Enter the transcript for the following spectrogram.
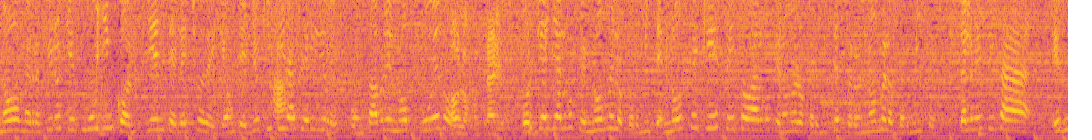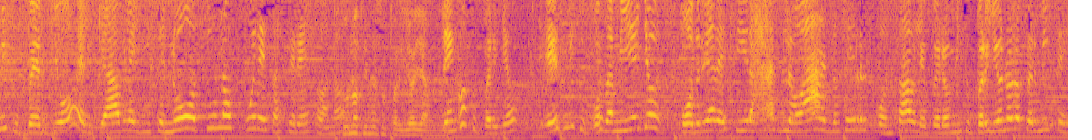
No, me refiero a que es muy inconsciente el hecho de que aunque yo quisiera ah. ser irresponsable, no puedo. Todo lo contrario. Porque hay algo que no me lo permite. No sé qué es eso, algo que no me lo permite, pero no me lo permite. Tal vez esa es mi super yo el que habla y dice, no, tú no puedes hacer eso, ¿no? Tú no tienes super yo ya. Tengo super yo. Es mi super... O sea, mi ello podría decir, hazlo, hazlo, soy responsable, pero mi super yo no lo permite.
